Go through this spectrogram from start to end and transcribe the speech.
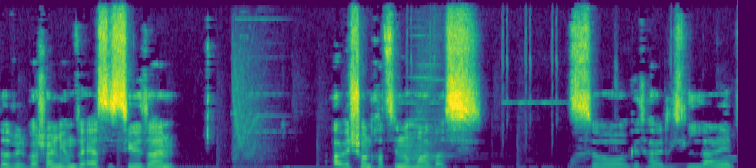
Das wird wahrscheinlich unser erstes Ziel sein. Aber wir schauen trotzdem nochmal was. So, geteiltes Leid.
